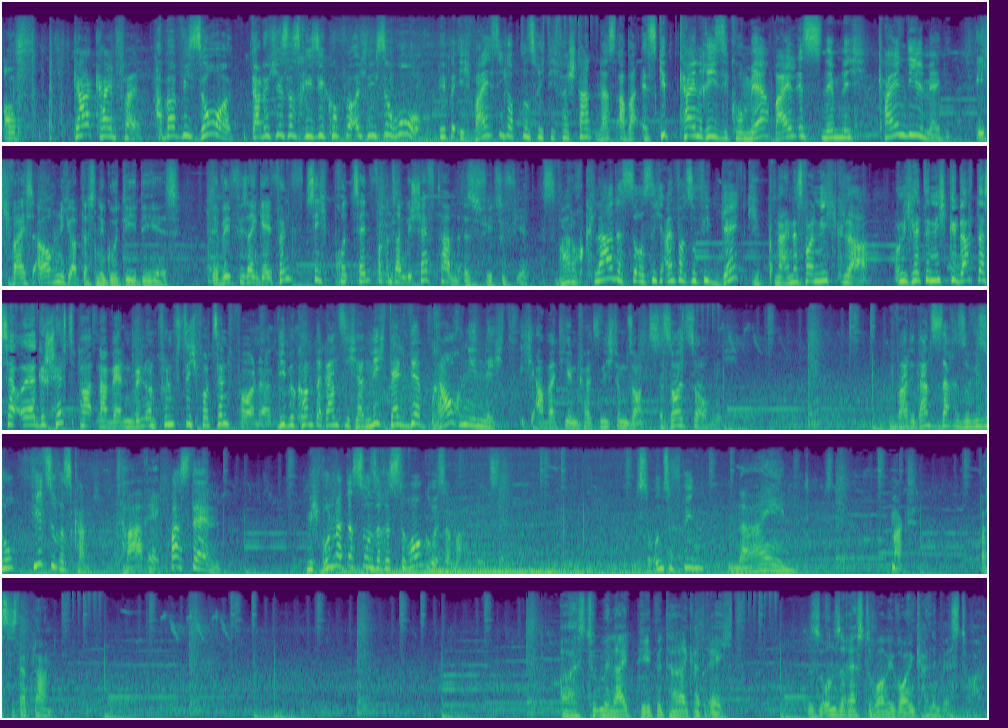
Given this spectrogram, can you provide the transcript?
Auf gar keinen Fall. Aber wieso? Dadurch ist das Risiko für euch nicht so hoch. Pepe, ich weiß nicht, ob du uns richtig verstanden hast, aber es gibt kein Risiko mehr, weil es nämlich keinen Deal mehr gibt. Ich weiß auch nicht, ob das eine gute Idee ist. Der will für sein Geld 50 Prozent von unserem Geschäft haben. Das ist viel zu viel. Es war doch klar, dass er uns nicht einfach so viel Geld gibt. Nein, das war nicht klar. Und ich hätte nicht gedacht, dass er euer Geschäftspartner werden will und 50 Prozent fordert. Die bekommt er ganz sicher nicht, denn wir brauchen ihn nicht. Ich arbeite jedenfalls nicht umsonst. Das sollst du auch nicht. Mir war die ganze Sache sowieso viel zu riskant. Tarek. Was denn? Mich wundert, dass du unser Restaurant größer machen willst. Bist du unzufrieden? Nein. Max, was ist der Plan? Oh, es tut mir leid, Pepe. Tarek hat recht. Das ist unser Restaurant. Wir wollen keinen Investor.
